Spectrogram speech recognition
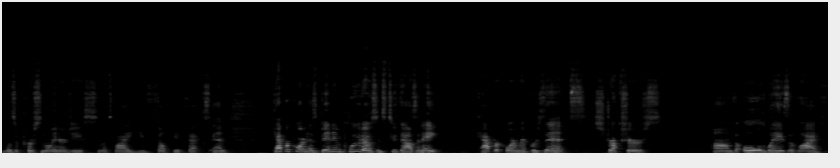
Those are personal energies, so that's why you felt the effects. And Capricorn has been in Pluto since 2008. Capricorn represents structures, um, the old ways of life.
